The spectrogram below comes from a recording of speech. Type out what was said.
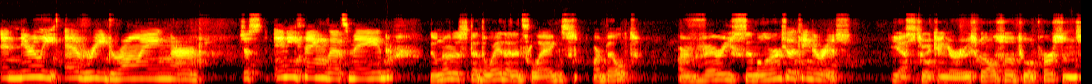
in nearly every drawing or just anything that's made you'll notice that the way that its legs are built are very similar, to a kangaroo's. yes, to a kangaroo's, but also to a person's,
